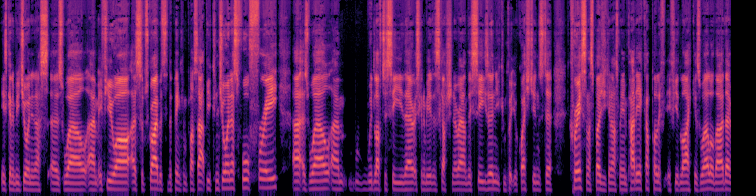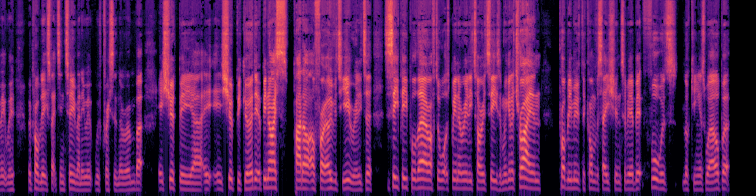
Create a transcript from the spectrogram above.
is going to be joining us as well. Um, if you are a subscriber to the Pink Un Plus app, you can join us for free uh, as well. Um, we'd love to see you there. It's going to be a discussion around this season. You can put your questions to Chris, and I suppose you can ask me and Paddy a couple if, if you'd like as well. Although I don't think we're, we're probably expecting too many with, with Chris in the room, but it should be uh, it, it, should be good. It would be nice, Pad. I'll, I'll throw it over to you really to to see people there after what's been a really torrid season. We're going to try and probably move the conversation to be a bit forwards looking as well, but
